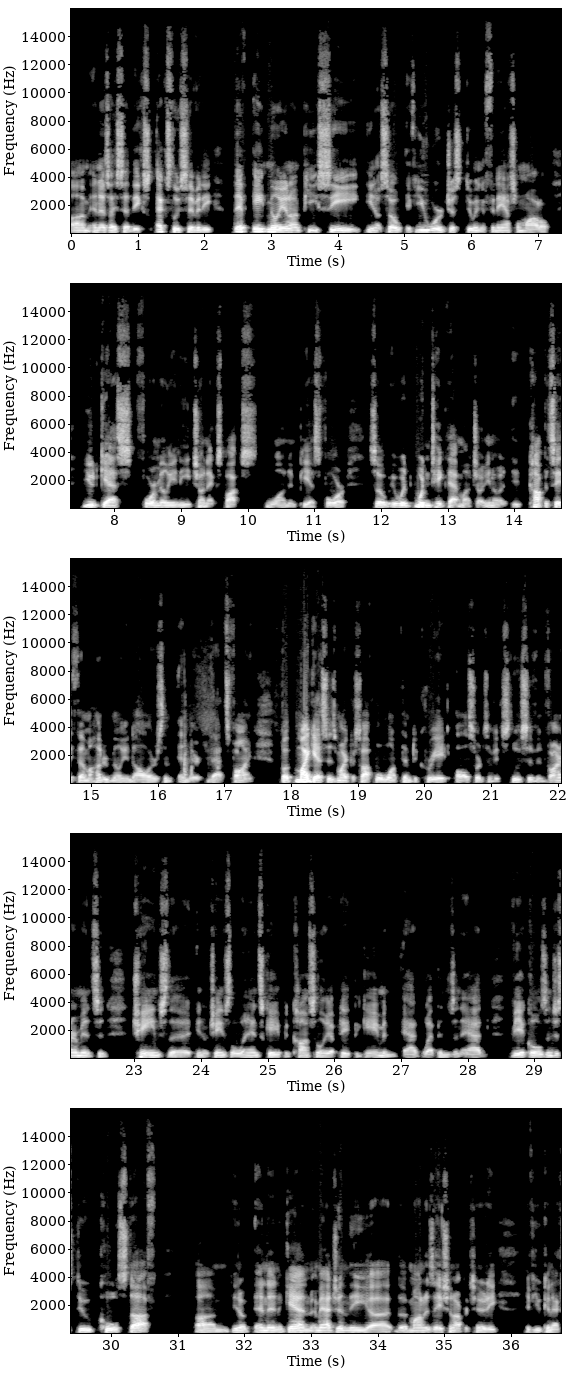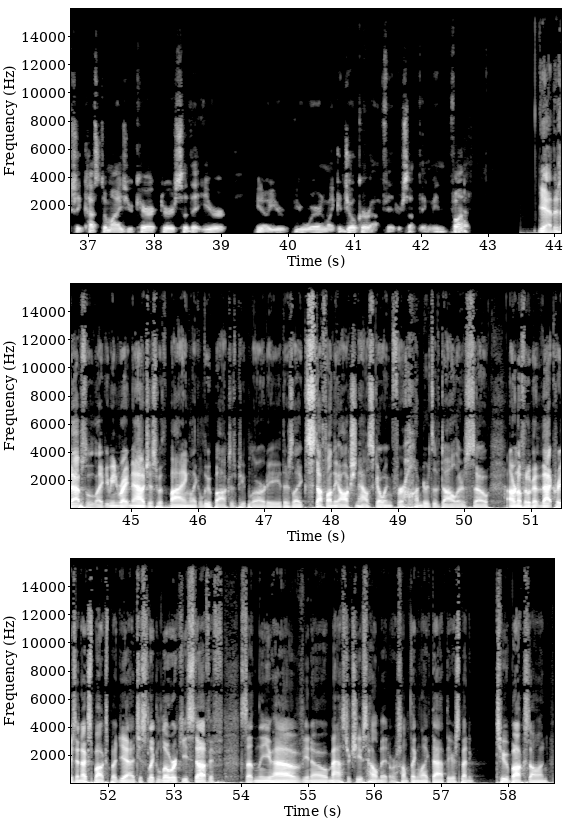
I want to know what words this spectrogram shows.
um, and as I said, the ex- exclusivity. They have eight million on PC. You know, so if you were just doing a financial model, you'd guess four million each on Xbox One and PS4. So it would wouldn't take that much. Uh, you know, it compensates them a hundred million dollars, and, and they're that's fine. But my guess is Microsoft will want them to create all sorts of exclusive environments and change the you know change the landscape and constantly update the game and add weapons and add vehicles and just do cool stuff. Um, you know, and then again, imagine the uh, the monetization opportunity if you can actually customize your character so that you're you know you're you're wearing like a Joker outfit or something. I mean, fun. Yeah, there's absolutely like I mean, right now just with buying like loot boxes, people are already there's like stuff on the auction house going for hundreds of dollars. So I don't know if it'll get that crazy on Xbox, but yeah, just like lower key stuff. If suddenly you have you know Master Chief's helmet or something like that that you're spending two bucks on,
